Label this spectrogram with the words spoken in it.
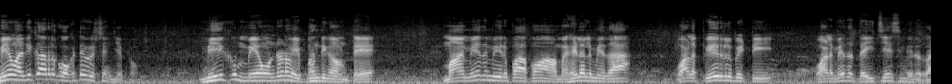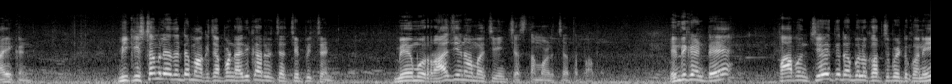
మేము అధికారులకు ఒకటే విషయం చెప్పాం. మీకు మేము ఉండడం ఇబ్బందిగా ఉంటే మా మీద మీరు పాపం ఆ మహిళల మీద వాళ్ళ పేర్లు పెట్టి వాళ్ళ మీద దయచేసి మీరు రాయకండి. మీకు ఇష్టం లేదంటే మాకు చెప్పండి అధికారులు చెప్పించండి. మేము రాజీనామా చేయించేస్తాం వాళ్ళ చేత పాపం. ఎందుకంటే పాపం చేతి డబ్బులు ఖర్చు పెట్టుకొని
